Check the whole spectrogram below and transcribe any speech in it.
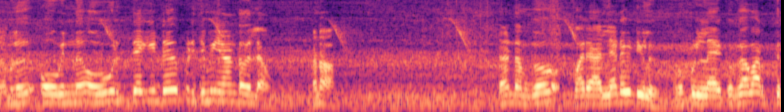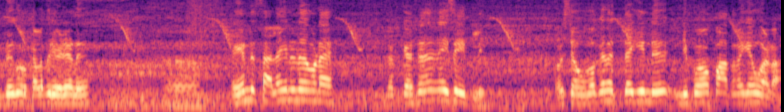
നമ്മൾ ഓവിന്ന് ഓവ് വൃത്തിയാക്കിയിട്ട് പിടിച്ച മീനാണ്ടതല്ലോ. കണ്ടോ? വേണ്ട നമുക്ക് വരാലിനായിട്ട് കിട്ടിയുള്ളൂ അപ്പോൾ പിള്ളേർക്കൊക്കെ വറുത്തിട്ട് കൊടുക്കാനുള്ള പരിപാടിയാണ്. എങ്ങനെയുണ്ട്? സ്ഥലം എങ്ങനെയുണ്ട് നമ്മുടെ? ലൊക്കേഷൻ നൈസ് ആയിട്ടില്ലേ? അപ്പോൾ സ്റ്റൗവൊക്കെ സെറ്റാക്കിയിട്ടുണ്ട് ഇനിയിപ്പോൾ പാത്രം വയ്ക്കാൻ പോകാടാ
